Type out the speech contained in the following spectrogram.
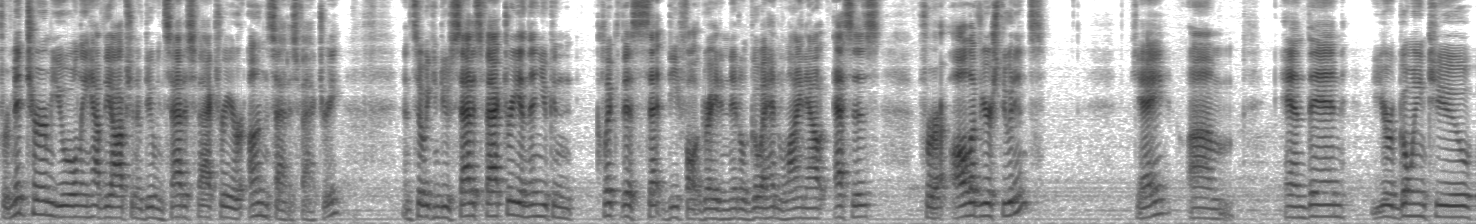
For midterm, you only have the option of doing satisfactory or unsatisfactory. And so we can do satisfactory and then you can click this set default grade and it'll go ahead and line out S's for all of your students. Okay. Um, and then you're going to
